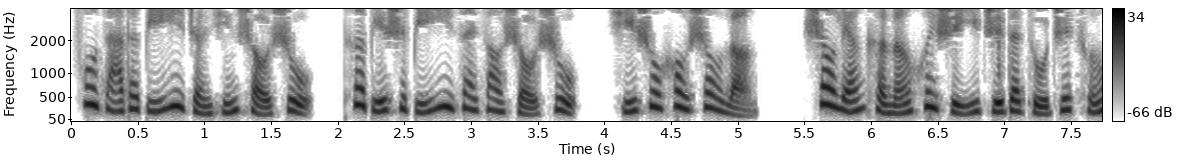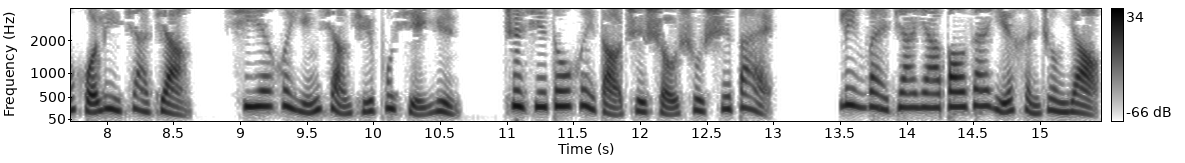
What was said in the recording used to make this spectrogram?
复杂的鼻翼整形手术，特别是鼻翼再造手术，其术后受冷、受凉可能会使移植的组织存活率下降，吸烟会影响局部血运，这些都会导致手术失败。另外，加压包扎也很重要。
